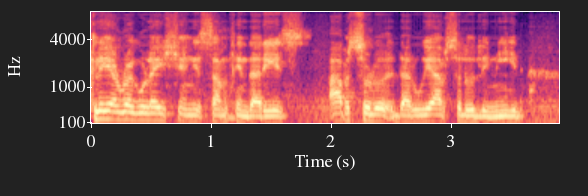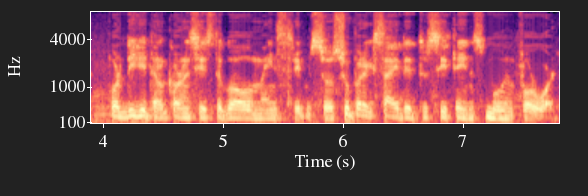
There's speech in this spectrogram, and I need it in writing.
Clear regulation is something that is absolute that we absolutely need for digital currencies to go mainstream. So super excited to see things moving forward.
